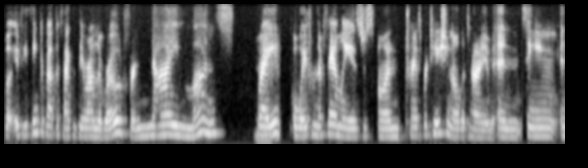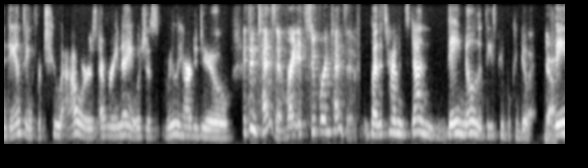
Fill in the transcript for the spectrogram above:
But if you think about the fact that they were on the road for nine months, Yeah. right away from their families just on transportation all the time and singing and dancing for two hours every night which is really hard to do It's intensive, right? It's super intensive. by the time it's done they know that these people can do it Yeah. they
